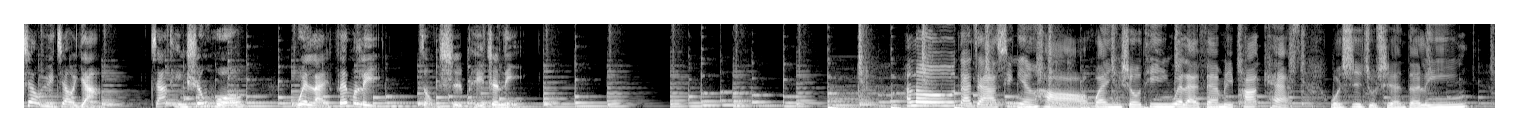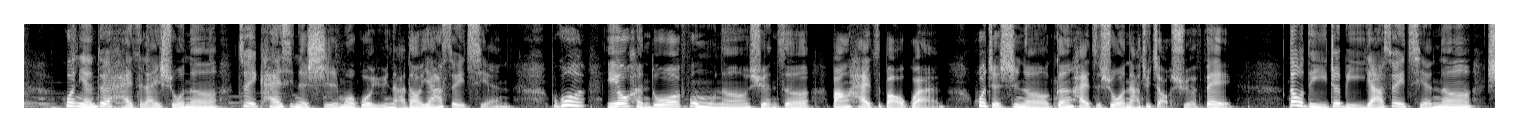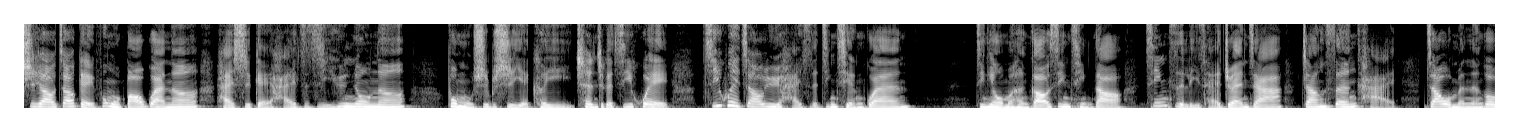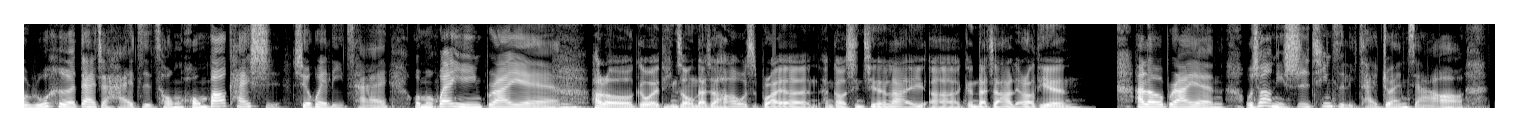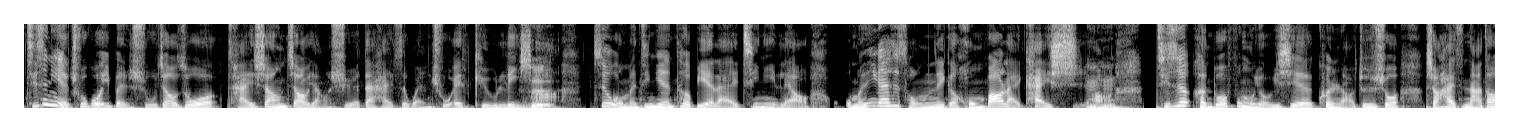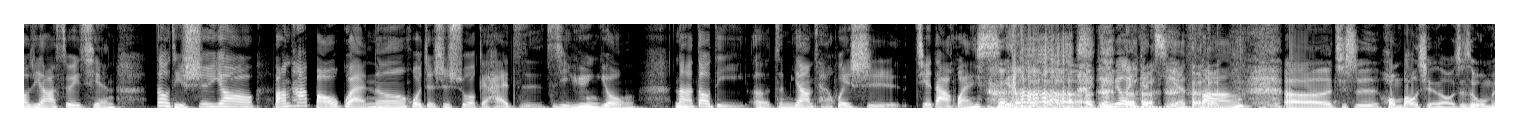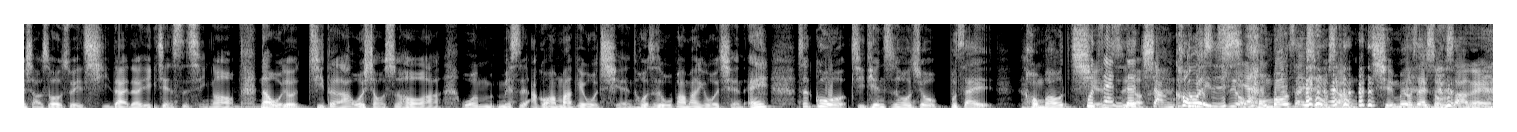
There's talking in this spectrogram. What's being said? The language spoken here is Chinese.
教育教养、家庭生活，未来 Family 总是陪着你。Hello，大家新年好，欢迎收听未来 Family Podcast，我是主持人德林。过年对孩子来说呢，最开心的事莫过于拿到压岁钱。不过，也有很多父母呢，选择帮孩子保管，或者是呢，跟孩子说拿去缴学费。到底这笔压岁钱呢，是要交给父母保管呢，还是给孩子自己运用呢？父母是不是也可以趁这个机会，机会教育孩子的金钱观？今天我们很高兴请到亲子理财专家张森凯。教我们能够如何带着孩子从红包开始学会理财。我们欢迎 Brian。Hello，各位听众，大家好，我是 Brian，很高兴今天来呃跟大家聊聊天。Hello，Brian，我知道你是亲子理财专家哦。其实你也出过一本书，叫做《财商教养学：带孩子玩出 FQ 力》嘛。所以，我们今天特别来请你聊。我们应该是从那个红包来开始啊。其实很多父母有一些困扰，就是说小孩子拿到压岁钱。到底是要帮他保管呢，或者是说给孩子自己运用？那到底呃怎么样才会是皆大欢喜？有没有一个解方？呃，其实红包钱哦，这是我们小时候最期待的一件事情哦。那我就记得啊，我小时候啊，我每次阿公阿妈给我钱，或者是我爸妈给我钱，哎，这过几天之后就不在红包钱不在你的掌控之下，只有红包在手上，钱没有在手上，哎，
